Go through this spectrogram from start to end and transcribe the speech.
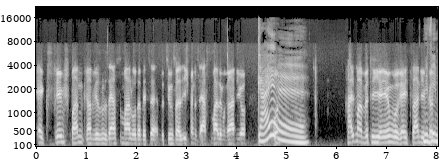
extrem spannend. Gerade wir sind das erste Mal oder bezieh- beziehungsweise ich bin das erste Mal im Radio. Geil. Halt mal bitte hier irgendwo rechts an. Ihr Mit könnt wem-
